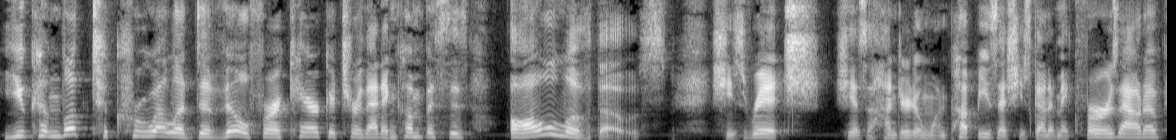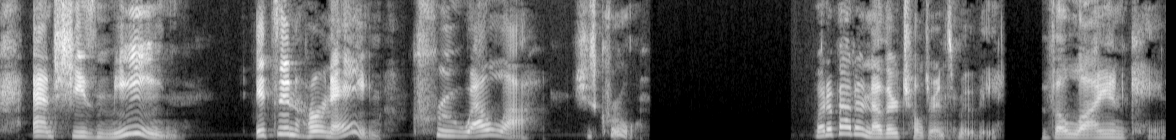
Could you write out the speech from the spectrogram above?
You can look to Cruella de Vil for a caricature that encompasses all of those. She's rich. She has 101 puppies that she's got to make furs out of. And she's mean. It's in her name. Cruella. She's cruel. What about another children's movie? The Lion King.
